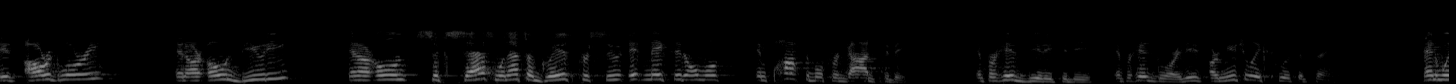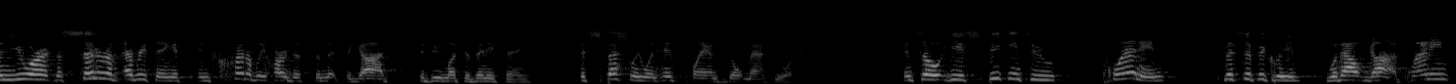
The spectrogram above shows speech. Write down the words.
is our glory and our own beauty, and our own success, when that's our greatest pursuit, it makes it almost impossible for God to be, and for His beauty to be, and for His glory. These are mutually exclusive things. And when you are at the center of everything, it's incredibly hard to submit to God to do much of anything, especially when His plans don't match yours. And so He is speaking to planning specifically without God, planning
